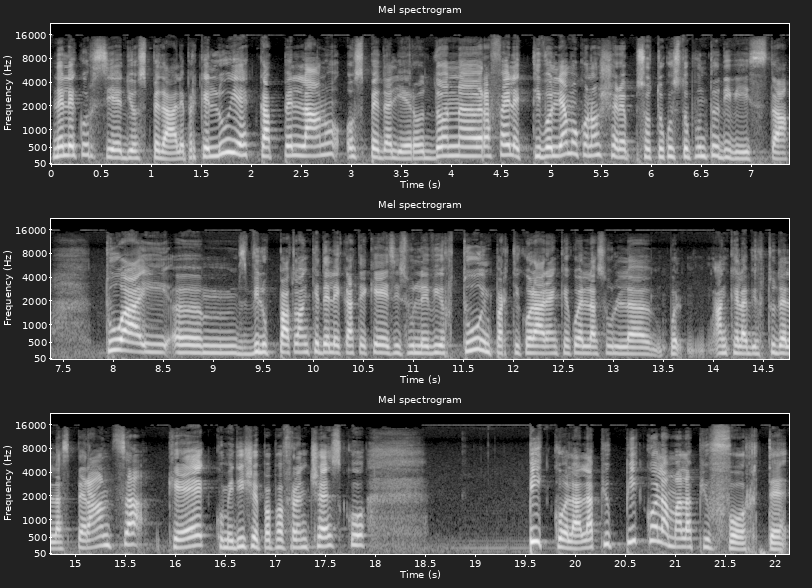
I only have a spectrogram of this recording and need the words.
nelle corsie di ospedale, perché lui è cappellano ospedaliero. Don Raffaele, ti vogliamo conoscere sotto questo punto di vista. Tu hai ehm, sviluppato anche delle catechesi sulle virtù, in particolare anche, quella sul, anche la virtù della speranza, che è, come dice Papa Francesco, piccola, la più piccola ma la più forte.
